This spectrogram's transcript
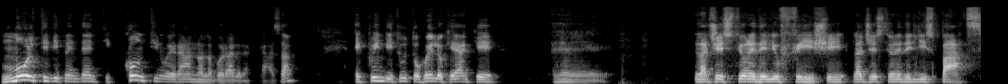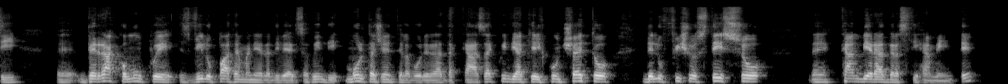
molti dipendenti continueranno a lavorare da casa e quindi tutto quello che anche eh, la gestione degli uffici, la gestione degli spazi, eh, verrà comunque sviluppata in maniera diversa, quindi molta gente lavorerà da casa e quindi anche il concetto dell'ufficio stesso eh, cambierà drasticamente.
